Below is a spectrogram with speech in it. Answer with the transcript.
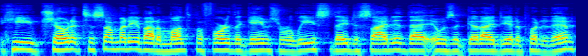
he showed it to somebody about a month before the game's release. They decided that it was a good idea to put it in.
